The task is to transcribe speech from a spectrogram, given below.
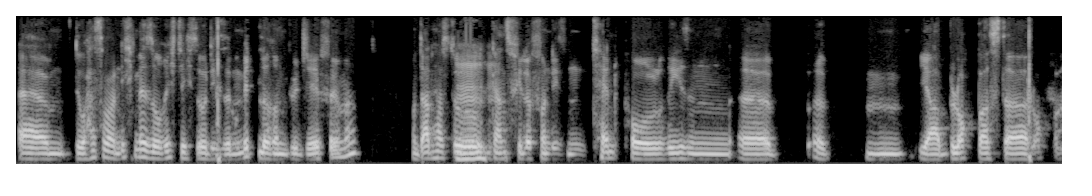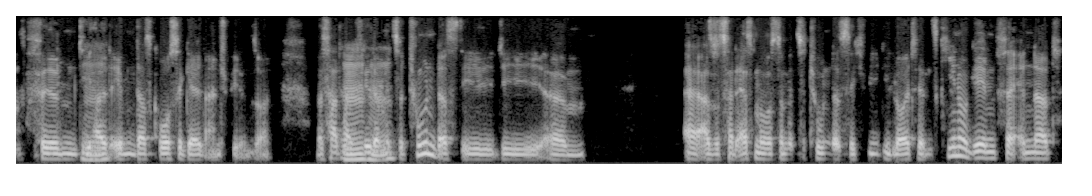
Ähm, du hast aber nicht mehr so richtig so diese mittleren Budgetfilme. Und dann hast du mhm. ganz viele von diesen Tentpole-Riesen äh, äh, ja, Blockbuster-Filmen, die mhm. halt eben das große Geld einspielen sollen. Das hat halt viel mhm. damit zu tun, dass die, die ähm, äh, also es hat erstmal was damit zu tun, dass sich, wie die Leute ins Kino gehen, verändert,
